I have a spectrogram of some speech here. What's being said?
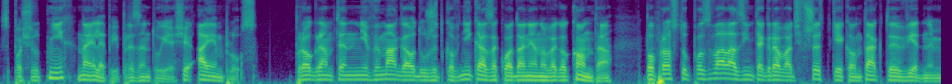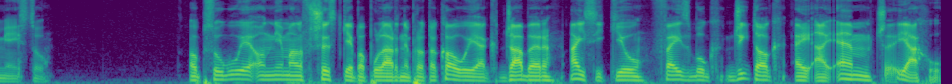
Spośród nich najlepiej prezentuje się IM+. Program ten nie wymaga od użytkownika zakładania nowego konta, po prostu pozwala zintegrować wszystkie kontakty w jednym miejscu. Obsługuje on niemal wszystkie popularne protokoły jak Jabber, ICQ, Facebook, Gtalk, AIM czy Yahoo.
